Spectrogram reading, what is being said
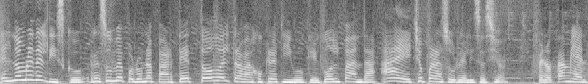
El nombre del disco resume por una parte todo el trabajo creativo que Gold Panda ha hecho para su realización, pero también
